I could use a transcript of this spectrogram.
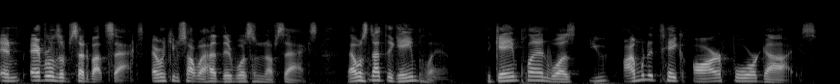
and everyone's upset about sacks. Everyone keeps talking about how there wasn't enough sacks. That was not the game plan. The game plan was you. I'm going to take our four guys.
